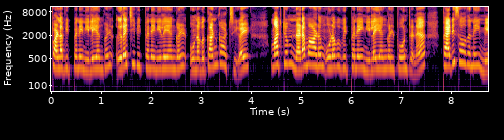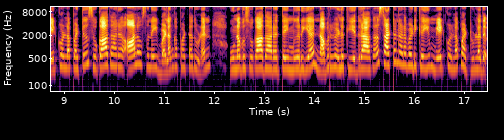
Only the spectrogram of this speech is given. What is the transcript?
பழ விற்பனை நிலையங்கள் இறைச்சி விற்பனை நிலையங்கள் உணவு கண்காட்சிகள் மற்றும் நடமாடும் உணவு விற்பனை நிலையங்கள் போன்றன பரிசோதனை மேற்கொள்ளப்பட்டு சுகாதார ஆலோசனை வழங்கப்பட்டதுடன் உணவு சுகாதாரத்தை மீறிய நபர்களுக்கு எதிராக சட்ட நடவடிக்கையும் மேற்கொள்ளப்பட்டுள்ளது.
